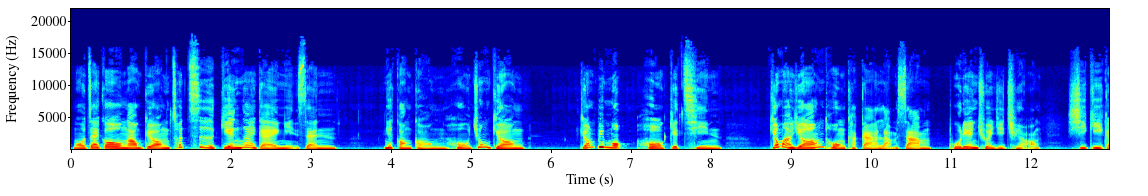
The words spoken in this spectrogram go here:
莫再个熬姜，出次惊爱的人生。我刚刚好中奖，讲笔木好结亲？姜麻洋同客家南山普顶村之强是机个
